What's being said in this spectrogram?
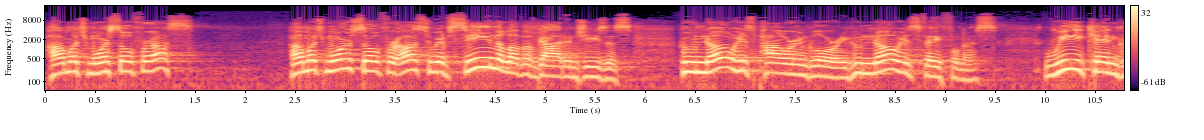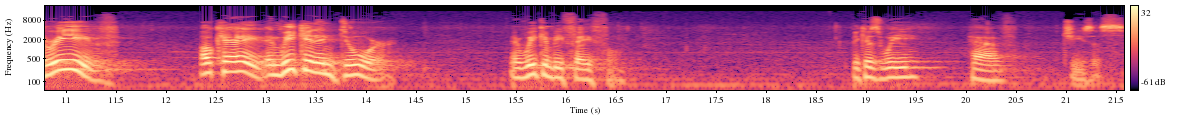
how much more so for us? How much more so for us who have seen the love of God in Jesus, who know his power and glory, who know his faithfulness? We can grieve, okay, and we can endure, and we can be faithful because we have Jesus.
